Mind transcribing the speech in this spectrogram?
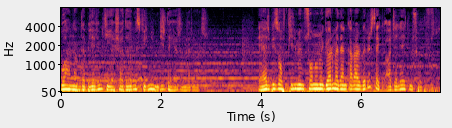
Bu anlamda bilelim ki yaşadığımız filmin bir de yarınları var. Eğer biz o filmin sonunu görmeden karar verirsek acele etmiş oluruz.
